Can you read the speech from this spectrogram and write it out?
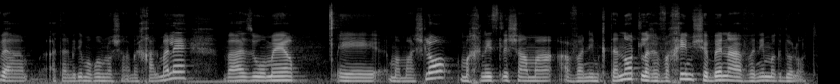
והתלמידים אומרים לו שהמכל מלא, ואז הוא אומר, ממש לא, מכניס לשם אבנים קטנות לרווחים שבין האבנים הגדולות.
